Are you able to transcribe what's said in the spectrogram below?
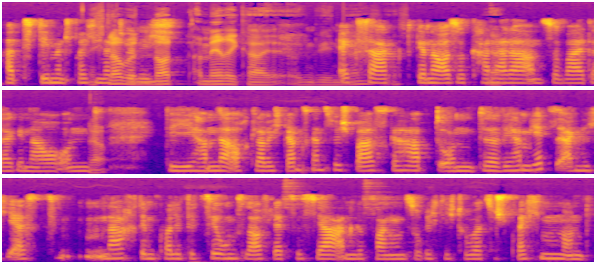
hat dementsprechend Ich glaube, natürlich Nordamerika irgendwie. Ne? Exakt, genau, also Kanada und so weiter, genau. Und Ja. die haben da auch, glaube ich, ganz, ganz viel Spaß gehabt. Und äh, wir haben jetzt eigentlich erst nach dem Qualifizierungslauf letztes Jahr angefangen, so richtig drüber zu sprechen. Und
